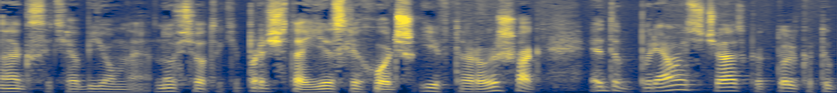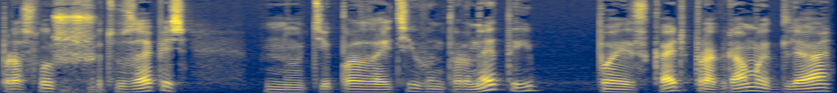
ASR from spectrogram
она, кстати, объемная, но все-таки прочитай, если хочешь. И второй шаг – это прямо сейчас, как только ты прослушаешь эту запись, ну, типа зайти в интернет и поискать программы для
